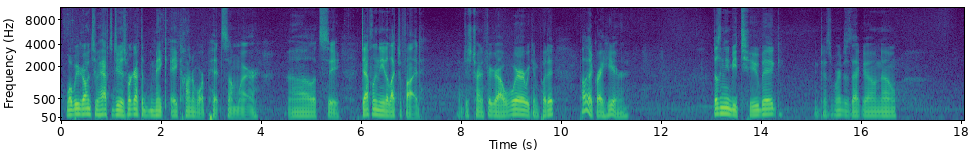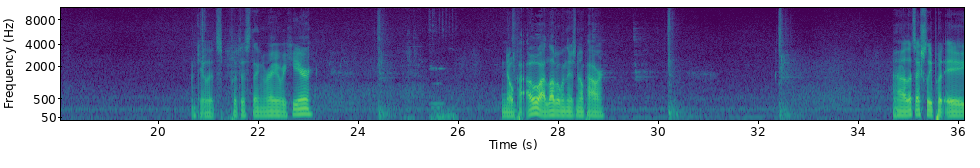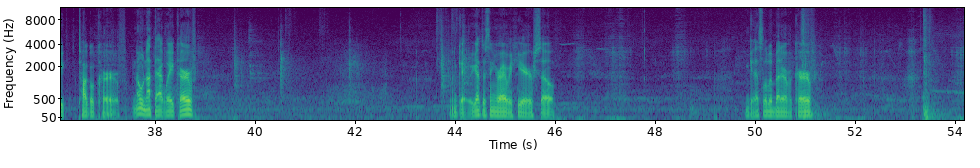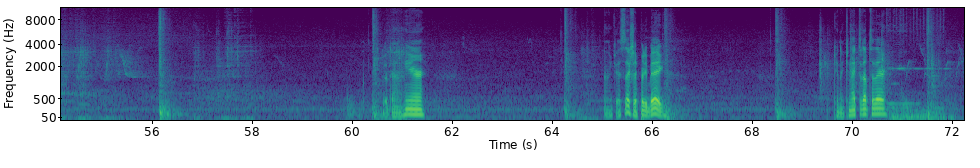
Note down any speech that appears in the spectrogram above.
What we're going to have to do is we're going to have to make a carnivore pit somewhere. Uh, let's see. Definitely need electrified. I'm just trying to figure out where we can put it. Probably like right here. Doesn't need to be too big. Because where does that go? No. Okay, let's put this thing right over here. No power. Oh, I love it when there's no power. Uh, let's actually put a toggle curve. No, not that way. Curve. Okay, we got this thing right over here, so... Okay, that's a little bit better of a curve. Go down here. Okay, this is actually pretty big. Can I connect it up to there?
